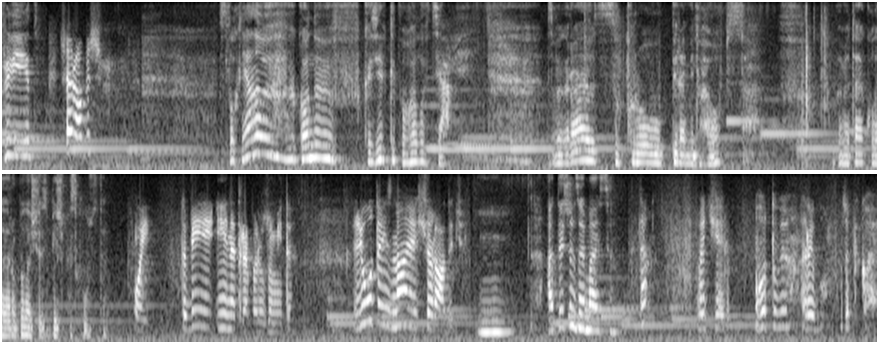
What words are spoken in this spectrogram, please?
Привіт! Що робиш? Слухняно виконую вказівки твого ловця. Збираю цукрову піраміду Геопса. Пам'ятаю, коли я робила щось більш безглузде. Ой, тобі і не треба розуміти. Лютий знає, що радить. М. А ти чим займаєшся? Та вечерю готую рибу, запікаю.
